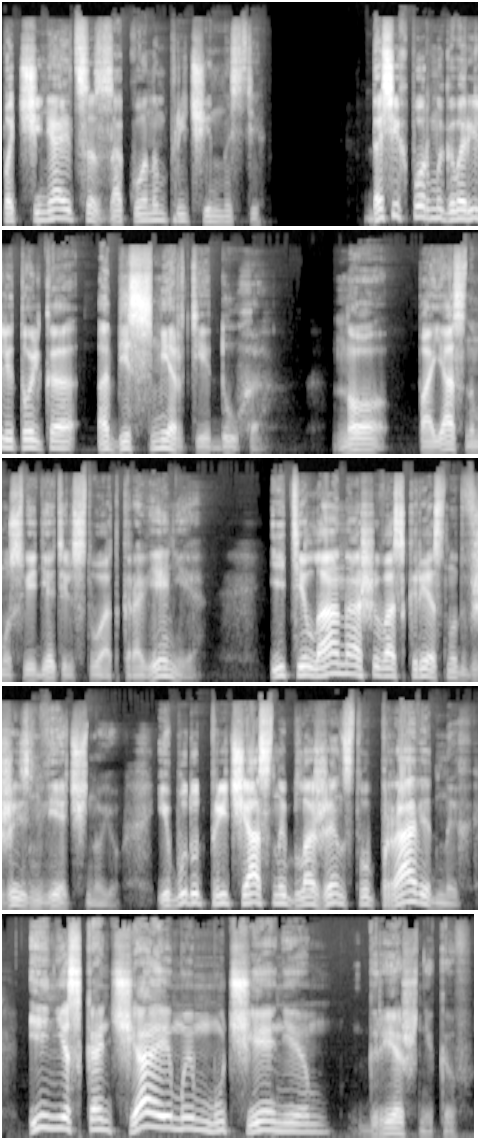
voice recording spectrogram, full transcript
подчиняется законам причинности. До сих пор мы говорили только о бессмертии духа, но по ясному свидетельству откровения и тела наши воскреснут в жизнь вечную и будут причастны блаженству праведных и нескончаемым мучениям грешников.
